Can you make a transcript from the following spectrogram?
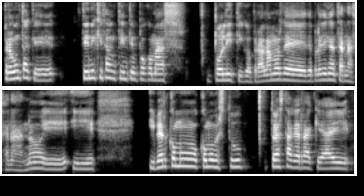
pregunta que tiene quizá un tinte un poco más político, pero hablamos de, política internacional, ¿no? Y, ver cómo, cómo, ves tú toda esta guerra que hay,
